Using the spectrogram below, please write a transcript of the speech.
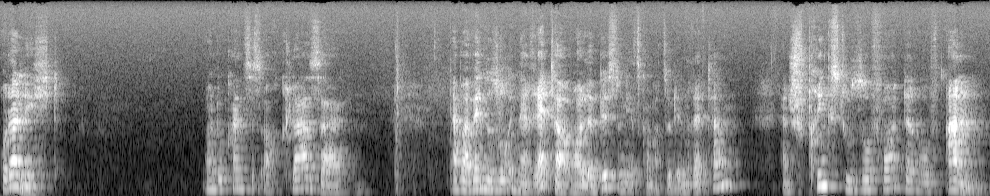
oder nicht. Und du kannst es auch klar sagen. Aber wenn du so in der Retterrolle bist, und jetzt kommen wir zu den Rettern, dann springst du sofort darauf an,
